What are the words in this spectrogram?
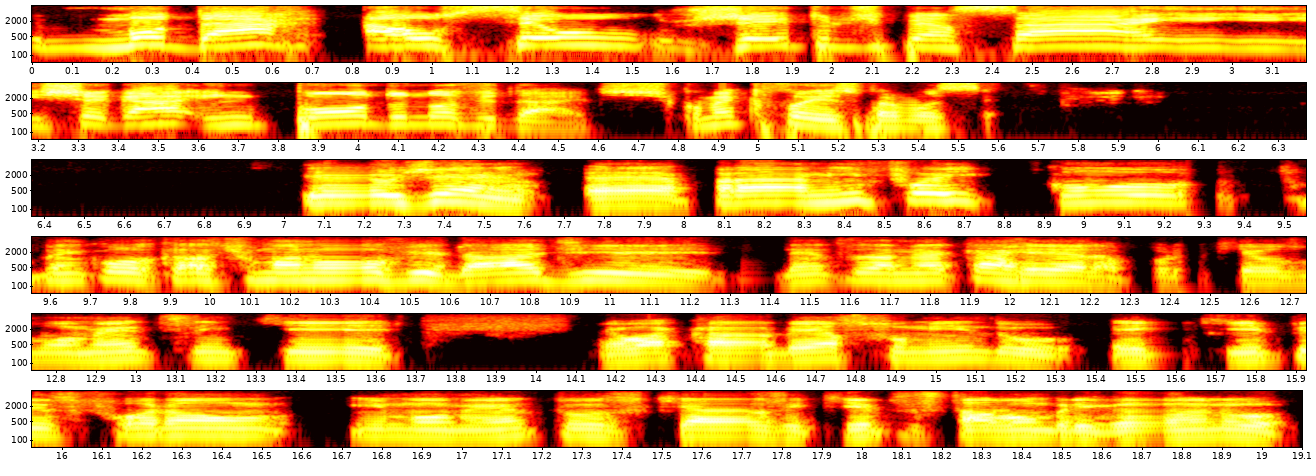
mudar ao seu jeito de pensar e chegar impondo novidades. Como é que foi isso para você? Eugênio, é, para mim foi, como tu bem colocaste, uma novidade dentro da minha carreira, porque os momentos em que eu acabei assumindo equipes foram em momentos que as equipes estavam brigando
